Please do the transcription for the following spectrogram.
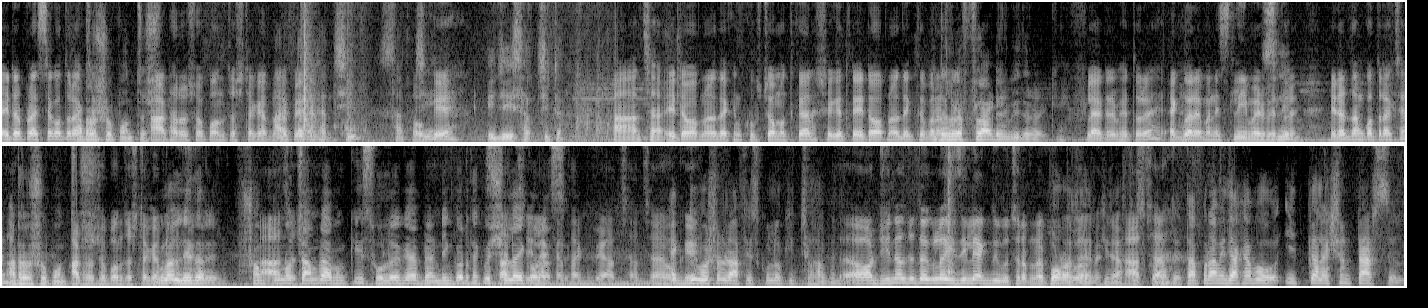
এটার প্রাইসটা কত রাখছেন? আঠারোশো পঞ্চাশ। আঠারোশো পঞ্চাশ টাকা আপনারা পেয়ে যাবেন। দেখাচ্ছি ওকে। এই যে এই আচ্ছা এটাও আপনারা দেখেন খুব চমৎকার। সেক্ষেত্রে এটাও আপনারা দেখতে পারেন। এটা হলো ফ্ল্যাটের ভিতরে আর কি। ফ্ল্যাটের ভেতরে একবারে মানে স্লিমের ভেতরে। এটার দাম কত রাখছেন? আঠারোশো পঞ্চাশ। আঠারোশো পঞ্চাশ টাকা এগুলো লেদারের সম্পূর্ণ চামড়া এবং কি সোলের গায়ে ব্র্যান্ডিং করা থাকবে সেলাই করা আছে। থাকবে আচ্ছা আচ্ছা ওকে। এক দুই বছর রাফিসগুলো কিছু হবে না। অরিজিনাল জুতাগুলো ইজিলি এক দুই বছর আপনারা পরা পড়তে পারবেন। আচ্ছা। তারপর আমি দেখাবো ঈদ কালেকশন টার্সেল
